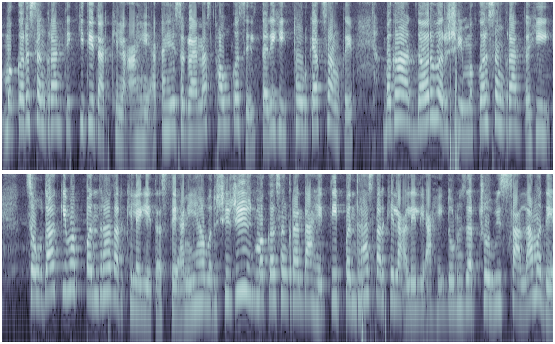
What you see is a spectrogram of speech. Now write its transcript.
मकर संक्रांती किती तारखेला आहे? आता हे सगळ्यांनाच ठाऊक असेल तरीही थोडक्यात सांगते. बघा दरवर्षी मकर संक्रांत ही चौदा किंवा पंधरा तारखेला येत असते आणि ह्या वर्षीची मकर संक्रांत आहे ती पंधराच तारखेला आलेली आहे. दोन हजार चोवीस सालामध्ये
